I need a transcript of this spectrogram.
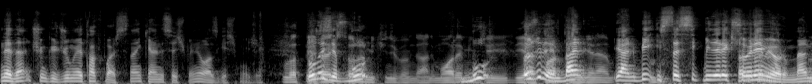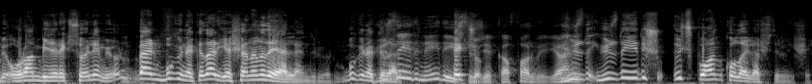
Neden? Çünkü Cumhuriyet Halk Partisi'nden kendi seçmeni vazgeçmeyecek. Murat Bey'e belki Dolayısıyla bu ikinci bölümde. Hani Muharrem bu İnce'yi diğer özür dilerim ben genel... yani bir istatistik bilerek Tabii, söylemiyorum. Ben bir oran bilerek söylemiyorum. Ben bugüne kadar yaşananı değerlendiriyorum. Bugüne kadar %7 neyi değiştirecek Gaffar Bey? Yani Yüzde, yüzde yedi şu 3 puan kolaylaştırır işi.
